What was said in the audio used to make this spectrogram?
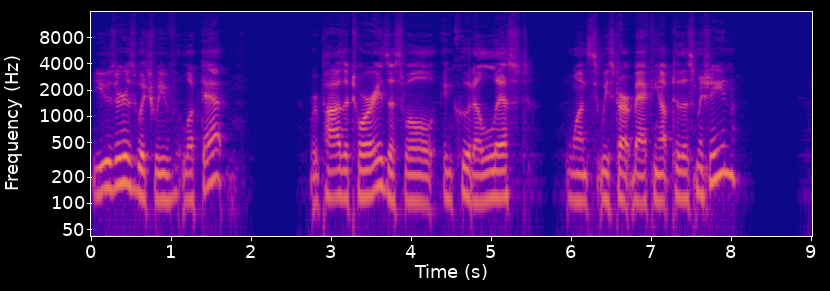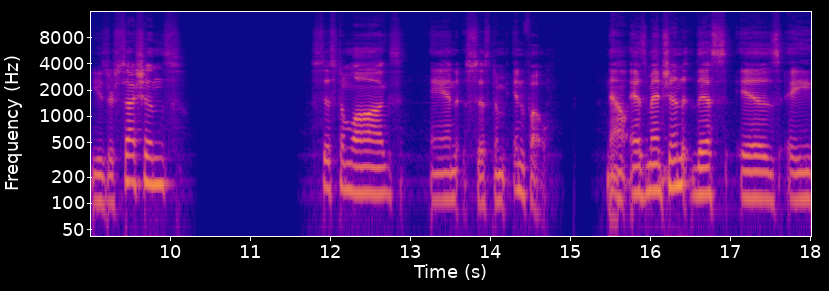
Users, which we've looked at. Repositories, this will include a list once we start backing up to this machine. User sessions, system logs, and system info. Now, as mentioned, this is a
